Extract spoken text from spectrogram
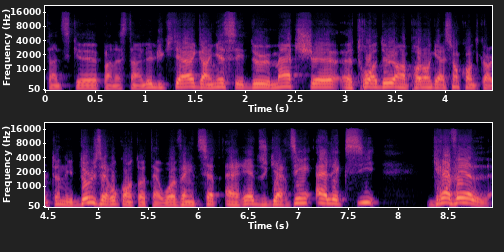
Tandis que pendant ce temps-là, l'UQTR gagnait ses deux matchs 3-2 en prolongation contre Carlton et 2-0 contre Ottawa. 27 arrêts du gardien Alexis Gravel.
